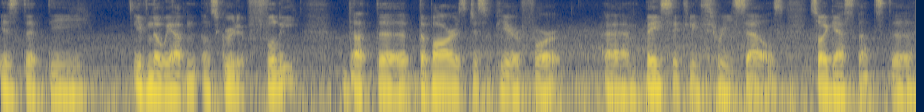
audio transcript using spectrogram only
is that the, even though we haven't unscrewed it fully, that the, the bars disappear for um, basically three cells. So I guess that's the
